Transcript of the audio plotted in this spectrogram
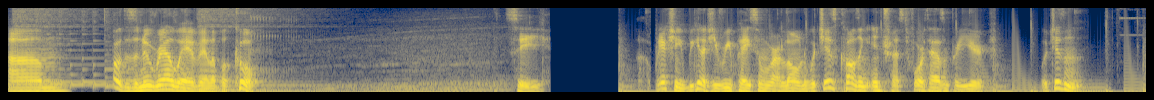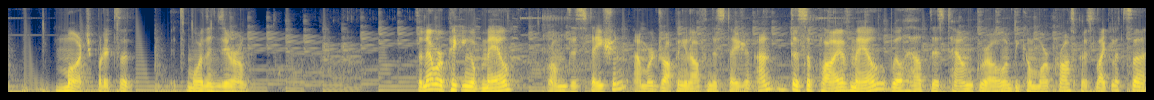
Um, oh, there's a new railway available. Cool. Let's see. We actually we can actually repay some of our loan, which is causing interest, four thousand per year, which isn't much, but it's a it's more than zero. So now we're picking up mail from this station and we're dropping it off in this station and the supply of mail will help this town grow and become more prosperous. Like let's uh,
